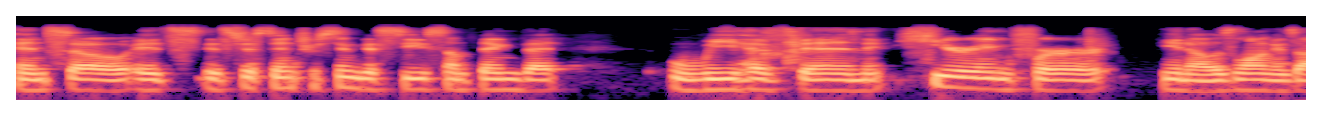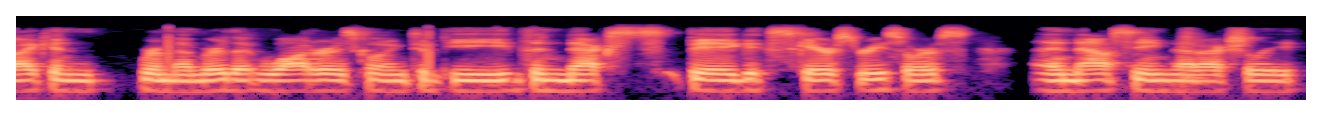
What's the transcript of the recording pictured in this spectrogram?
And so it's it's just interesting to see something that we have been hearing for you know as long as I can remember that water is going to be the next big scarce resource. And now seeing that actually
